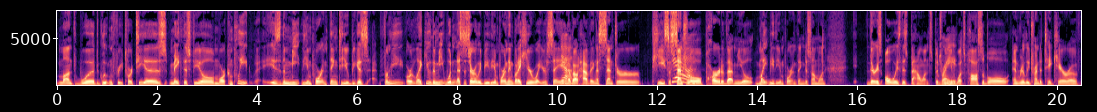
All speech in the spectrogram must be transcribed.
month, would gluten free tortillas make this feel more complete? Is the meat the important thing to you? Because for me, or like you, the meat wouldn't necessarily be the important thing, but I hear what you're saying yeah. about having a center piece, a Yeah. central part of that meal might be the important thing to someone. There is always this balance between Right. what's possible and really trying to take care of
